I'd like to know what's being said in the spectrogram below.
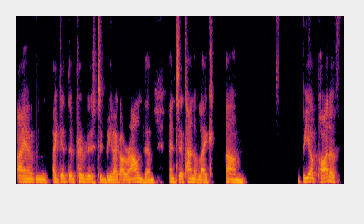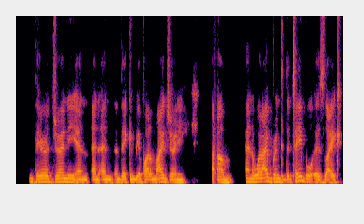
i am i get the privilege to be like around them and to kind of like um be a part of their journey and and and, and they can be a part of my journey. Um and what i bring to the table is like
